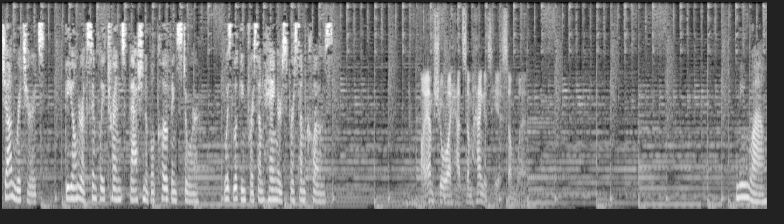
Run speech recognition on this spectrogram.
John Richards, the owner of Simply Trends fashionable clothing store, was looking for some hangers for some clothes. I am sure I had some hangers here somewhere. Meanwhile,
